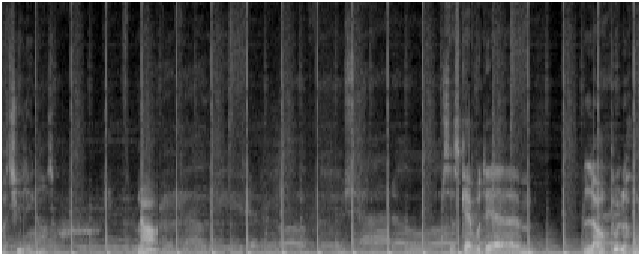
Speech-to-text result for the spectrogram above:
Og chilien også. Nå. No. Så skal jeg vurdere um, Long Boulogne.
